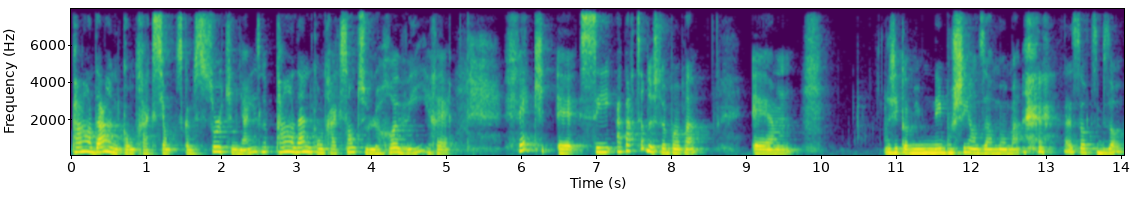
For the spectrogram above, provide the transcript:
pendant une contraction, c'est comme sûr tu niaises, là, pendant une contraction, tu le revires. Fait que euh, c'est à partir de ce moment, euh, j'ai comme une nez bouchée en disant moment, la sortie bizarre.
